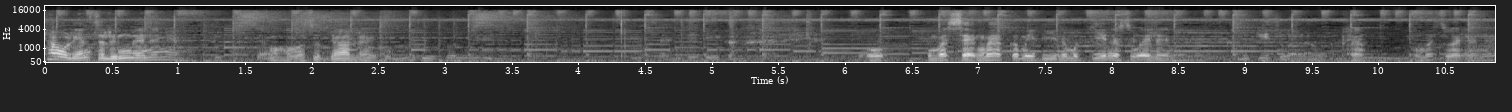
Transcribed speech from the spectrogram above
เท่าเหรียญสลึงเลยนะเนี่ยโอ้โหสุดยอดเลยผมไม่ดูต้นนี้แสงที่ดีกันโอ้ผมว่าแสงมากก็ไม่ดีนะเมื่อกี้น่ะสวยเลยนะเมื่อกี้สวยแล้วครับ ผมว่าสวยแล้วนะ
